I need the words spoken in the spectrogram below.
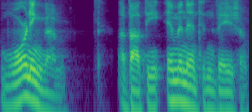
warning them about the imminent invasion.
